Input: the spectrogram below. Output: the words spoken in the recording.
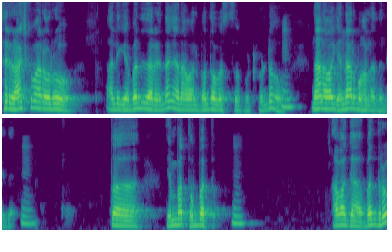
ಸರಿ ರಾಜ್ಕುಮಾರ್ ಅವರು ಅಲ್ಲಿಗೆ ಬಂದಿದ್ದಾರೆ ಅಂದಾಗ ನಾವು ಅಲ್ಲಿ ಬಂದೋಬಸ್ತು ಕೊಟ್ಕೊಂಡು ನಾನು ಅವಾಗ ಎನ್ ಆರ್ ಮೊಹಲ್ಲಾದಲ್ಲಿದ್ದೆ. ಎಂಬತ್ತೊಂಬತ್ತು. ಆವಾಗ ಬಂದರು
